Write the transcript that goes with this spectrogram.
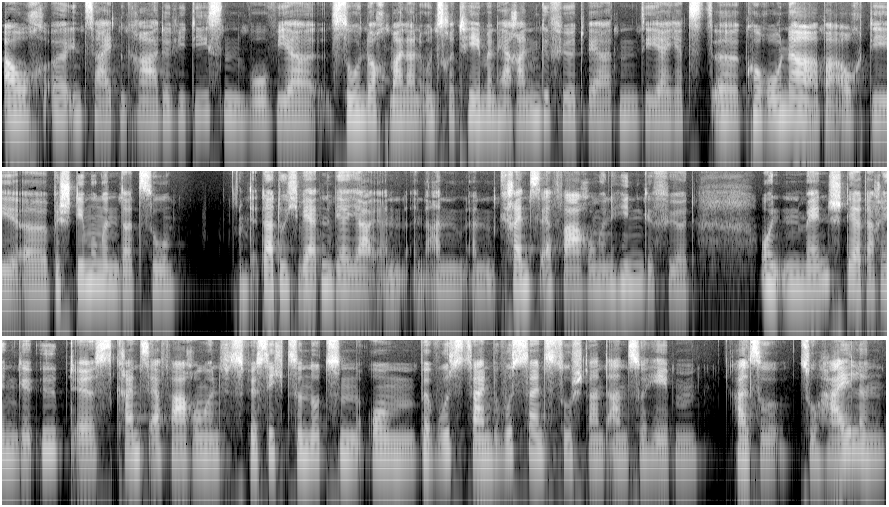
auch äh, in Zeiten gerade wie diesen, wo wir so nochmal an unsere Themen herangeführt werden, die ja jetzt äh, Corona, aber auch die äh, Bestimmungen dazu. Dadurch werden wir ja an, an, an Grenzerfahrungen hingeführt. Und ein Mensch, der darin geübt ist, Grenzerfahrungen für sich zu nutzen, um Bewusstsein, Bewusstseinszustand anzuheben, also zu heilen,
